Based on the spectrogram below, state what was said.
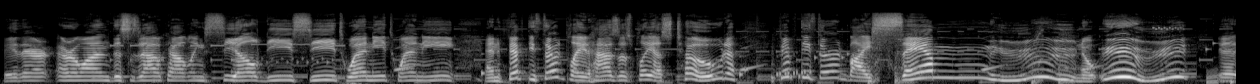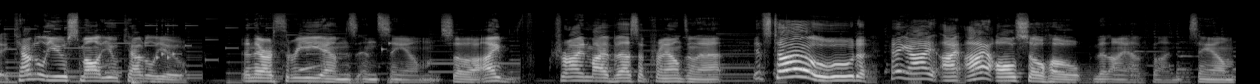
Hey there, everyone. This is Al Cowling CLDC 2020, and 53rd Plate has us play as Toad. 53rd by Sam. No, uh, capital U, small u, capital U. And there are three M's in Sam, so I've tried my best at pronouncing that. It's Toad! Hey, guy, I, I also hope that I have fun, Sam.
